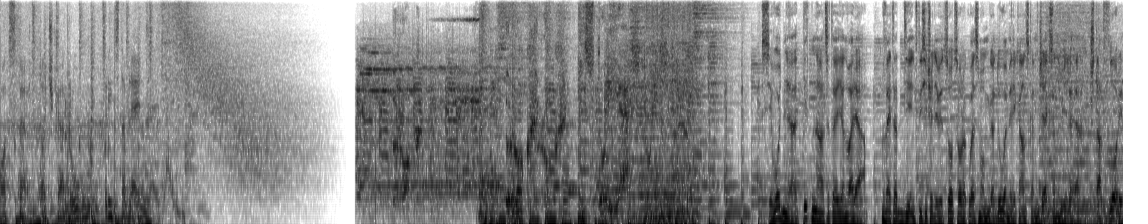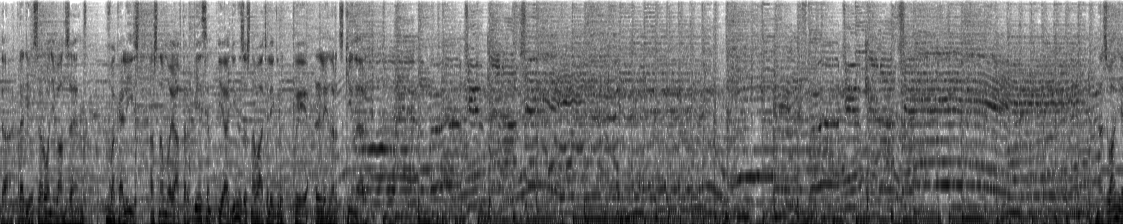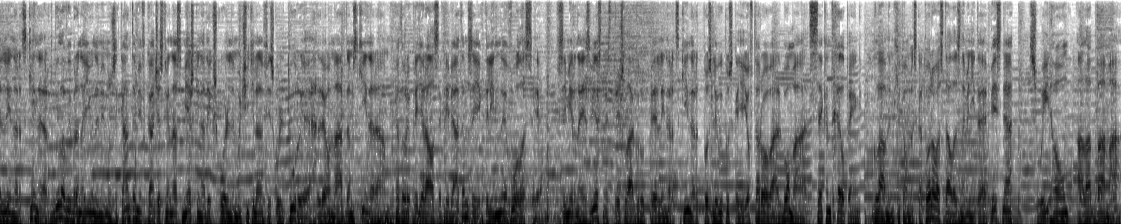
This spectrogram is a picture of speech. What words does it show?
Отстар.ру представляет. Рок. Рок-рок История. Сегодня 15 января. В этот день в 1948 году в американском Джексонвилле, штат Флорида, родился Ронни Ван Зент, вокалист, основной автор песен и один из основателей группы Линард Скиннер. Название Lynyrd Skynyrd было выбрано юными музыкантами в качестве насмешки над их школьным учителем физкультуры Леонардом Скиннером, который придирался к ребятам за их длинные волосы. Всемирная известность пришла группе Линард Скиннерд после выпуска ее второго альбома Second Helping, главным хитом из которого стала знаменитая песня Sweet Home Alabama.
